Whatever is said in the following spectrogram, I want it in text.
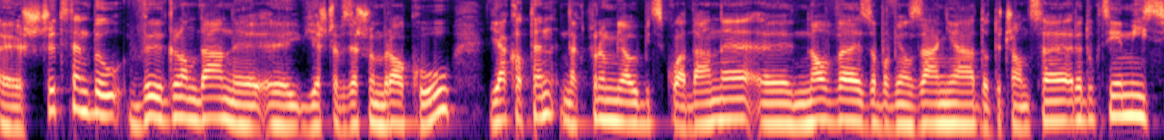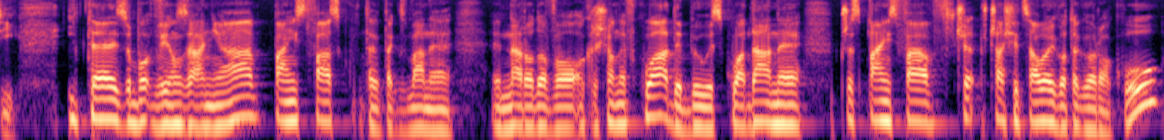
E, szczyt ten był wyglądany e, jeszcze w zeszłym roku jako ten, na którym miały być składane e, nowe zobowiązania dotyczące redukcji emisji. I te zobowiązania państwa, tak zwane narodowo określone wkłady, były składane przez państwa w, w czasie całego tego roku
